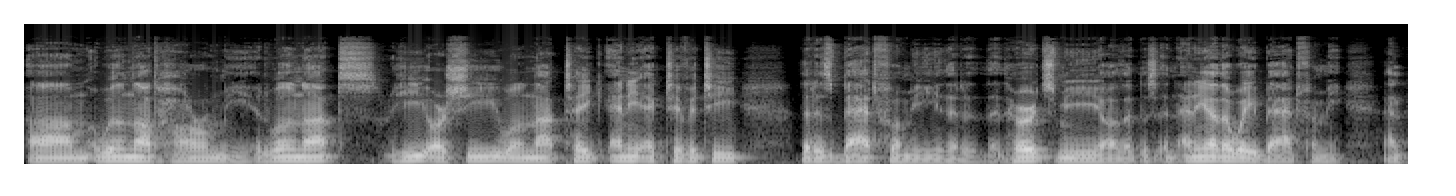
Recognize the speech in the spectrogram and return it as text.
um, will not harm me. It will not, he or she will not take any activity that is bad for me, that, that hurts me, or that is in any other way bad for me. And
